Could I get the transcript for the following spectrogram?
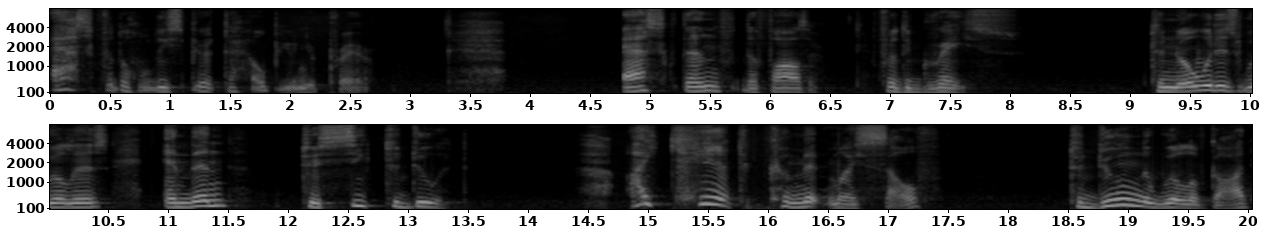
ask for the Holy Spirit to help you in your prayer. Ask then the Father for the grace to know what His will is and then to seek to do it. I can't commit myself to doing the will of God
